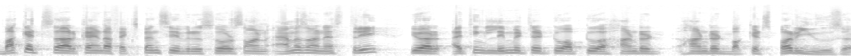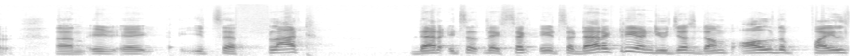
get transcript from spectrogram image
buckets are kind of expensive resource on Amazon S3. You are, I think, limited to up to 100, 100 buckets per user. Um, it, it, it's a flat it's a, it's a directory and you just dump all the files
